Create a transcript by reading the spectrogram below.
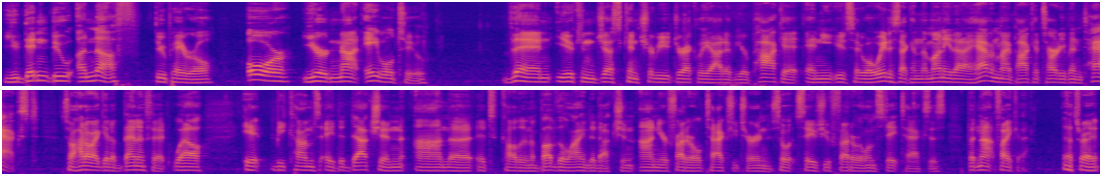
you didn't do enough through payroll, or you're not able to, then you can just contribute directly out of your pocket. And you'd say, well, wait a second, the money that I have in my pocket's already been taxed. So how do I get a benefit? Well, it becomes a deduction on the, it's called an above the line deduction on your federal tax return. So it saves you federal and state taxes, but not FICA. That's right.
